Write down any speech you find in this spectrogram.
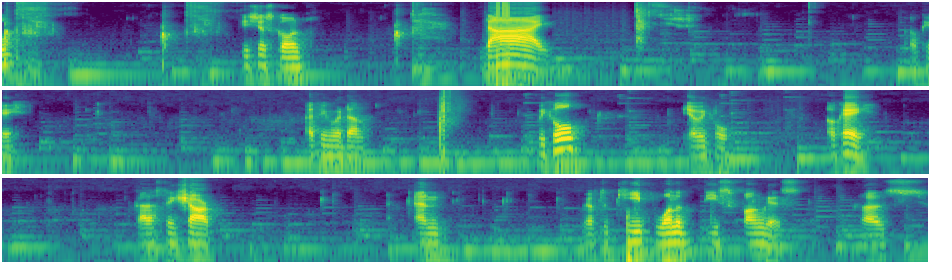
Oh. He's just gone. Die! Okay. I think we're done. We cool? Yeah, we cool. Okay. Gotta stay sharp. And we have to keep one of these fungus because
